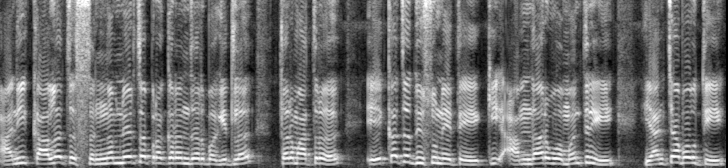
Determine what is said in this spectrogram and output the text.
आणि कालच संगमनेरचं प्रकरण जर बघितलं तर मात्र एकच दिसून येते की आमदार व मंत्री यांच्याभोवती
